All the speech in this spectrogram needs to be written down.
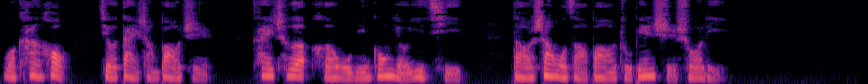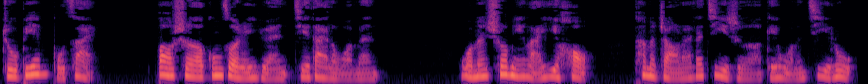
我看后就带上报纸，开车和五名工友一起到《商务早报》主编室说理。主编不在，报社工作人员接待了我们。我们说明来意后，他们找来了记者给我们记录，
